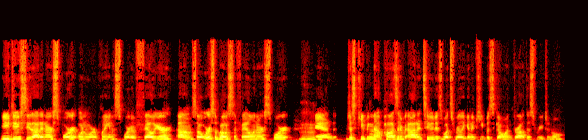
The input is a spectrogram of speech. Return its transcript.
you do see that in our sport when we're playing in a sport of failure. Um, so we're supposed to fail in our sport. Mm-hmm. And just keeping that positive attitude is what's really going to keep us going throughout this regional.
